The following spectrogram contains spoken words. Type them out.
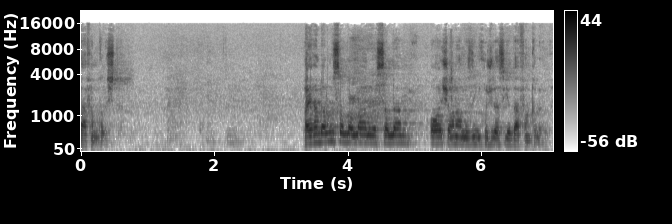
dafn qilishdi. Payg'ambarimiz sollallohu alayhi vasallam Oysha onamizning hujrasiga dafn qilindi.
